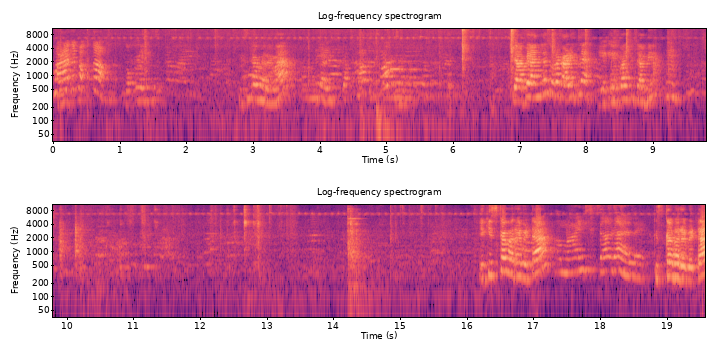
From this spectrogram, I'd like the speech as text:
फळाचे फक्त। कपडे. किसका घर है मा? चाबी आणल्या थोडा गाडीतल्या एक चाबी। ये किसका घर है बेटा? हमारा इसका घर है। किसका घर है बेटा?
